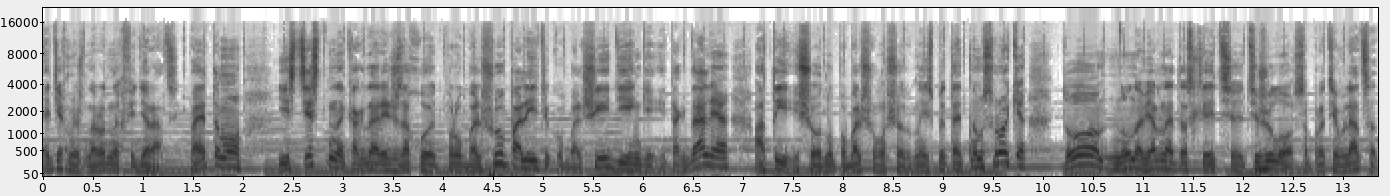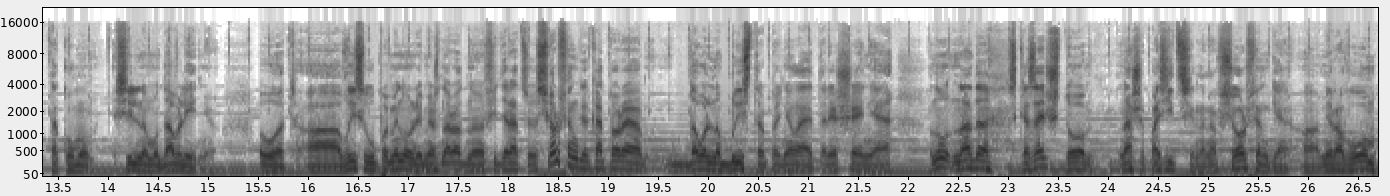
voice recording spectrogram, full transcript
этих международных федераций. Поэтому, естественно, когда речь заходит про большую политику, большие деньги и так далее, а ты еще, ну, по большому счету, на испытательном сроке, то, ну, наверное, так сказать, тяжело сопротивляться сопротивляться такому сильному давлению. Вот. А вы упомянули Международную федерацию серфинга, которая довольно быстро приняла это решение. Ну, надо сказать, что наши позиции, наверное, в серфинге а, мировом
